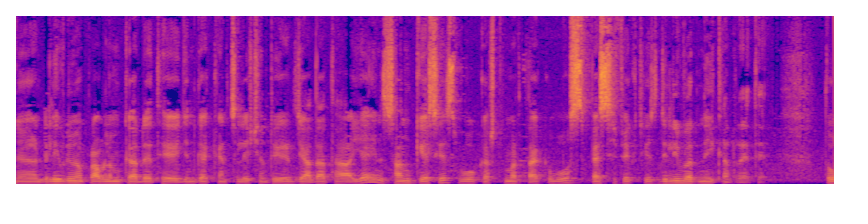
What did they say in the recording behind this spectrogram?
डिलीवरी में प्रॉब्लम कर रहे थे, जिनका कैंसिलेशन रेट ज़्यादा था, या इन सम केसेस वो कस्टमर तक वो स्पेसिफिक चीज़ डिलीवर नहीं कर रहे थे। तो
